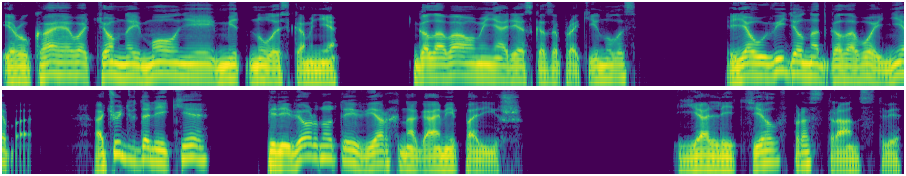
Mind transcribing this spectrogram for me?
и рука его темной молнией метнулась ко мне. Голова у меня резко запрокинулась, и я увидел над головой небо, а чуть вдалеке перевернутый вверх ногами Париж. Я летел в пространстве,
